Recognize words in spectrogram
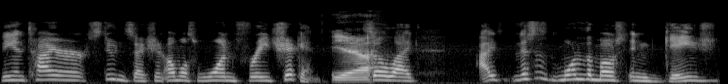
the entire student section almost won free chicken. Yeah. So like, I this is one of the most engaged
